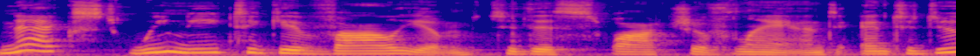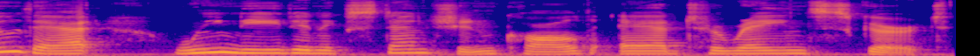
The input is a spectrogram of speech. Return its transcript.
Next, we need to give volume to this swatch of land, and to do that, we need an extension called Add Terrain Skirt.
